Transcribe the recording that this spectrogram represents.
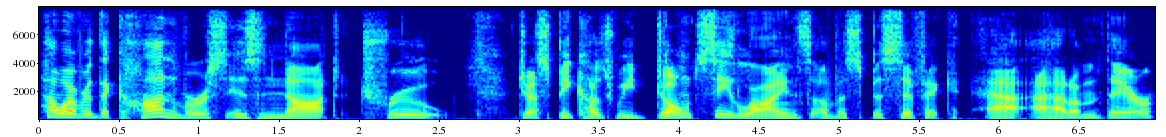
However, the converse is not true. Just because we don't see lines of a specific atom there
